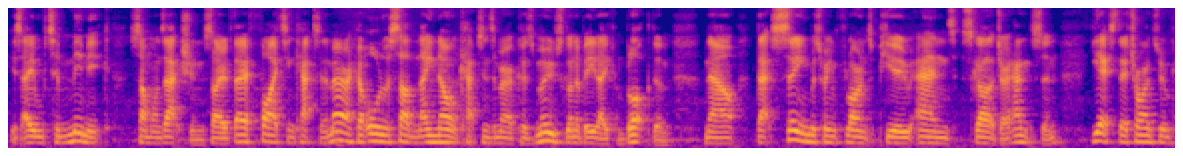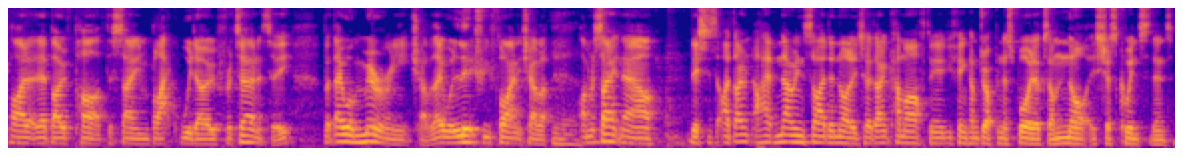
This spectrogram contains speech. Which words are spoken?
is able to mimic someone's action. So if they're fighting Captain America, all of a sudden they know what Captain America's move's going to be. They can block them. Now that scene between Florence Pugh and Scarlett Johansson. Yes, they're trying to imply that they're both part of the same Black Widow fraternity, but they were mirroring each other. They were literally fighting each other. I'm gonna say it now. This is I don't I have no insider knowledge, so don't come after me if you think I'm dropping a spoiler because I'm not. It's just coincidence.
